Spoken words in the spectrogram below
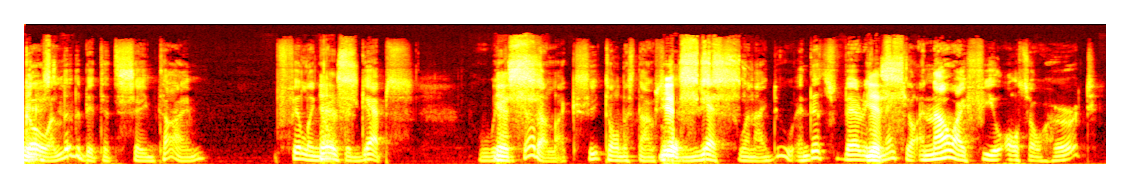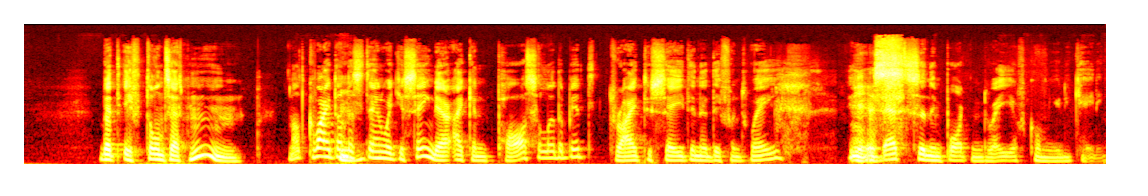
go Yes. a little bit at the same time, filling up the gaps with each other. Like, see, Ton is now saying yes. Yes. when I do, and that's very Yes. natural. And now I feel also heard. But if Ton says, "Hmm, not quite Mhm. understand what you're saying there," I can pause a little bit, try to say it in a different way. Yes. that's an important way of communicating.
